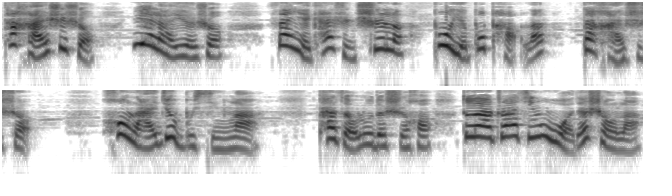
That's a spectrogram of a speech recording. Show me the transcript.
他还是瘦，越来越瘦，饭也开始吃了，步也不跑了，但还是瘦。后来就不行了，他走路的时候都要抓紧我的手了。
